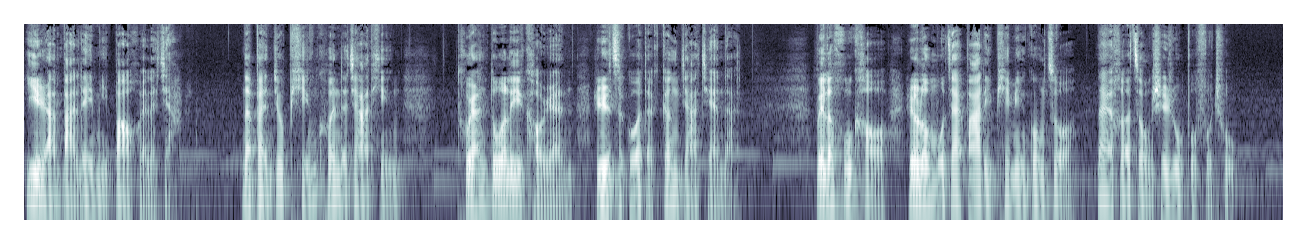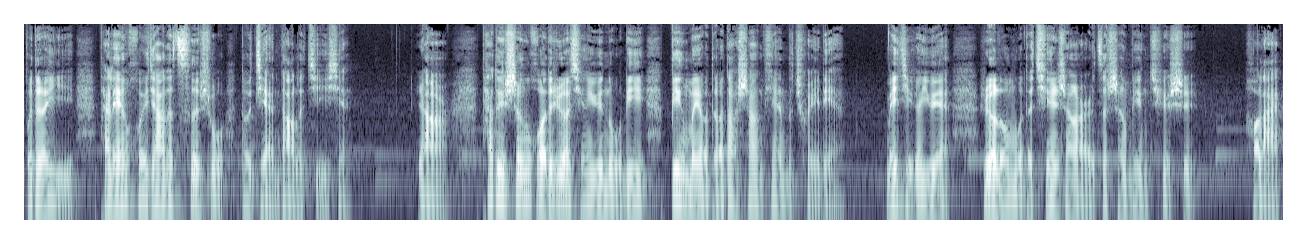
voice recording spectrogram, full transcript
毅然把雷米抱回了家。那本就贫困的家庭，突然多了一口人，日子过得更加艰难。为了糊口，热罗姆在巴黎拼命工作，奈何总是入不敷出。不得已，他连回家的次数都减到了极限。然而，他对生活的热情与努力并没有得到上天的垂怜。没几个月，热罗姆的亲生儿子生病去世。后来，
